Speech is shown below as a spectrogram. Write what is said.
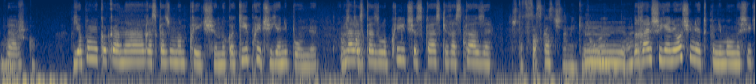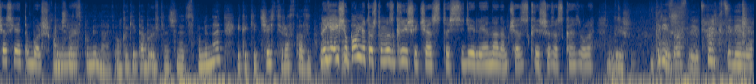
бабушку? Да. Я помню, как она рассказывала нам притчи, но какие притчи, я не помню. А Она что? рассказывала притчи, сказки, рассказы. Что-то со сказочными героями, mm, да? Раньше я не очень это понимал, но сейчас я это больше он понимаю. Он начинает вспоминать. Он какие-то обрывки начинает вспоминать и какие-то части рассказывать. Но я еще помню то, что мы с Гришей часто сидели, и она нам часто с Гришей рассказывала. Гриша, Гриш, сколько тебе лет?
